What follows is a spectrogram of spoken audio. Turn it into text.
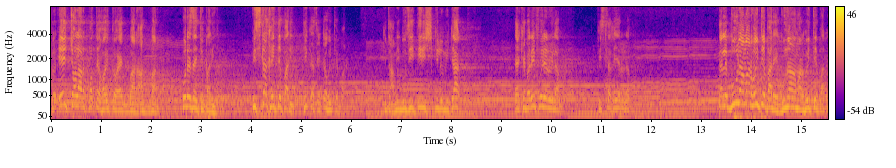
তো এই চলার পথে হয়তো একবার, আধবার পরে যাইতে পারি, পিছলা খাইতে পারি, ঠিক আছে, এটা হইতে পারে। কিন্তু আমি বুঝি তিরিশ কিলোমিটার একেবারেই ফিরে রইলাম, পিছলা খাইয়া রইলাম। তাহলে ভুল আমার হইতে পারে গুণা আমার হইতে পারে।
